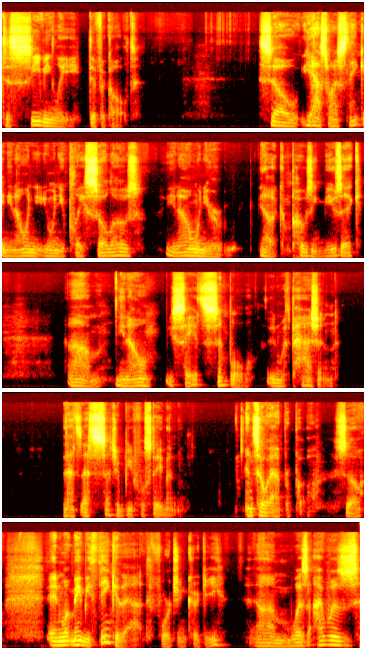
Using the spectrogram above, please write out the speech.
deceivingly difficult. So, yeah, so I was thinking, you know, when you when you play solos, you know, when you're, you know, composing music, Um, you know, you say it's simple and with passion. That's that's such a beautiful statement and so apropos. So, and what made me think of that fortune cookie um, was I was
